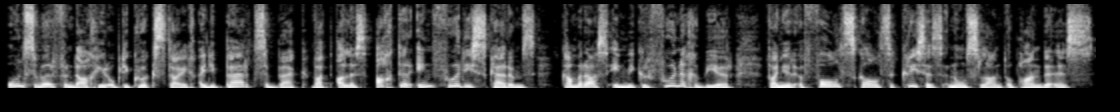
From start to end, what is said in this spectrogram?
Ons hoor vandag hier op die kookstuig uit die perd se bek wat alles agter en voor die skerms, kameras en mikrofone gebeur wanneer 'n volskaalse krisis in ons land op hande is.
